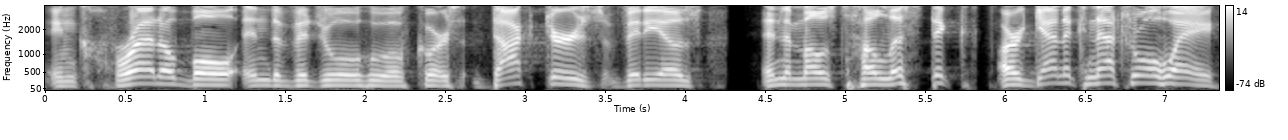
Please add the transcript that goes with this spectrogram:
Incredible individual who, of course, doctors videos in the most holistic, organic, natural way,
